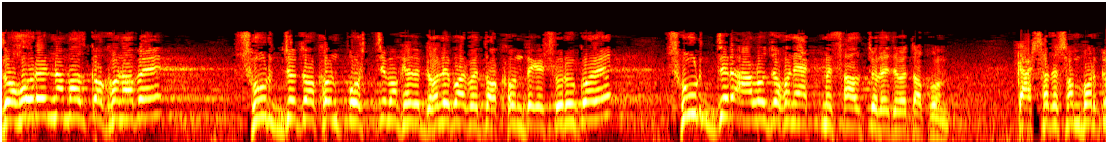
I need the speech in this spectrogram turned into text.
জোহরের নামাজ কখন হবে? সূর্য যখন পশ্চিমবঙ্গে ঢলে পড়বে তখন থেকে শুরু করে সূর্যের আলো যখন এক মেসাল চলে যাবে তখন। কার সাথে সম্পর্ক?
